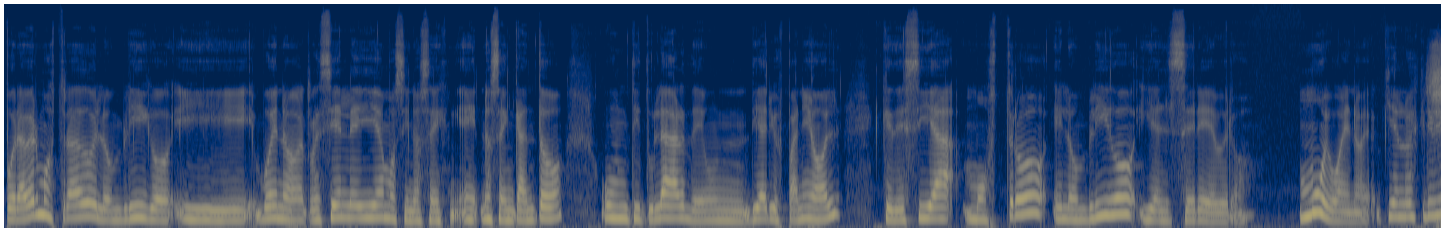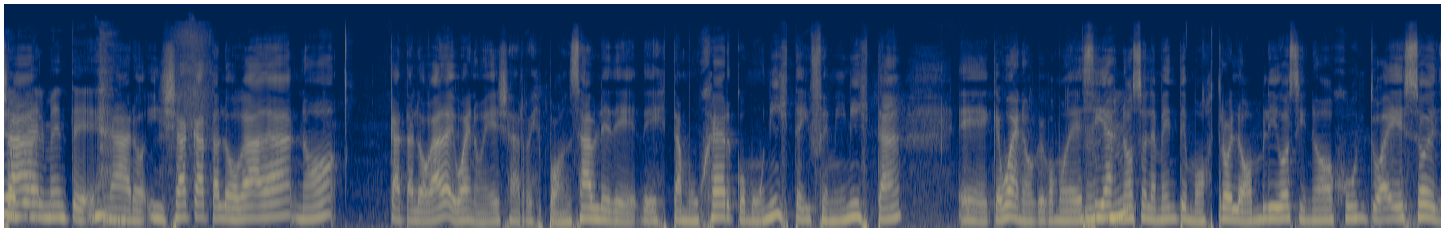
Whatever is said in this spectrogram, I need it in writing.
Por haber mostrado el ombligo. Y bueno, recién leíamos y nos, eh, nos encantó un titular de un diario español que decía: mostró el ombligo y el cerebro. Muy bueno. Quien lo escribió Ya- realmente. Claro, y ya catalogada, ¿no? Catalogada, y bueno, ella responsable de, de esta mujer comunista y feminista, eh, que bueno, que como decías, no solamente mostró el ombligo, sino junto a eso el,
